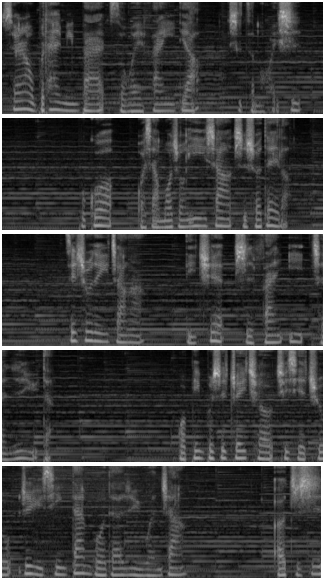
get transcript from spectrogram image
虽然我不太明白所谓翻译调是怎么回事，不过我想某种意义上是说对了。最初的一章啊，的确是翻译成日语的。我并不是追求去写出日语性淡薄的日语文章，而只是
